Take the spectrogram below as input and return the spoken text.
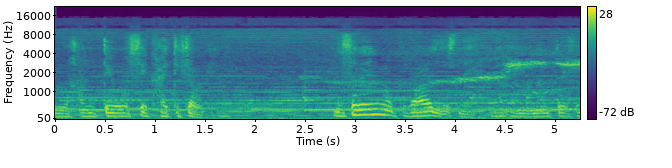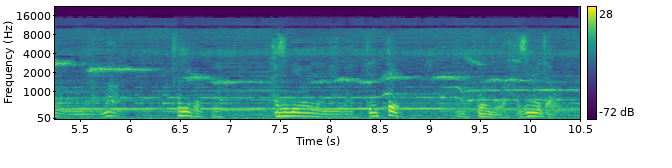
いう判定をして帰ってきたわけですねでそれにもかかわらずですね南東省軍にはまあとにかく始めようじゃないかって言って工事を始めたわけです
